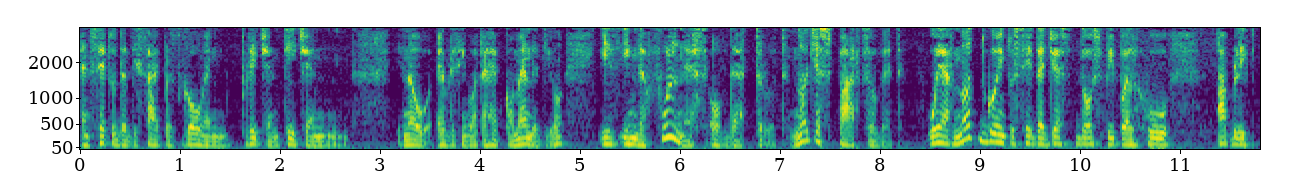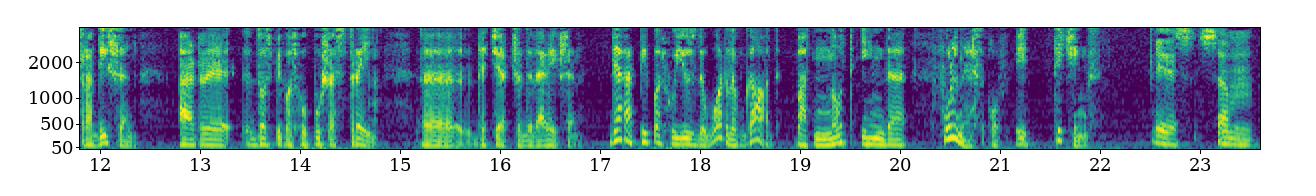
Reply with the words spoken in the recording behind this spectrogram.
and said to the disciples, "Go and preach and teach and you know everything what I have commanded you," is in the fullness of that truth, not just parts of it. We are not going to say that just those people who uplift tradition are uh, those people who push astray uh, the church or the direction. There are people who use the word of God, but not in the fullness of its teachings. Yes, some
